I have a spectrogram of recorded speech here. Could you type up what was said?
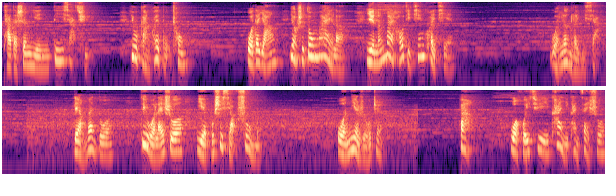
他的声音低下去，又赶快补充：“我的羊要是都卖了，也能卖好几千块钱。”我愣了一下。两万多，对我来说也不是小数目。我嗫嚅着：“爸，我回去看一看再说，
